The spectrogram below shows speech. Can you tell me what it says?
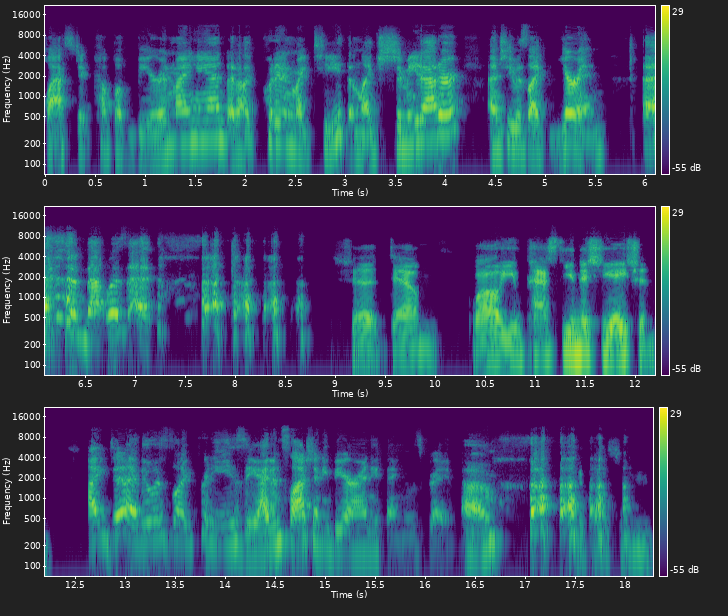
plastic cup of beer in my hand and I like put it in my teeth and like shimmied at her. And she was like, you're in. And that was it. Shit, damn. Wow, you passed the initiation. I did. It was like pretty easy. I didn't slash any beer or anything. It was great. Um, that's awesome.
